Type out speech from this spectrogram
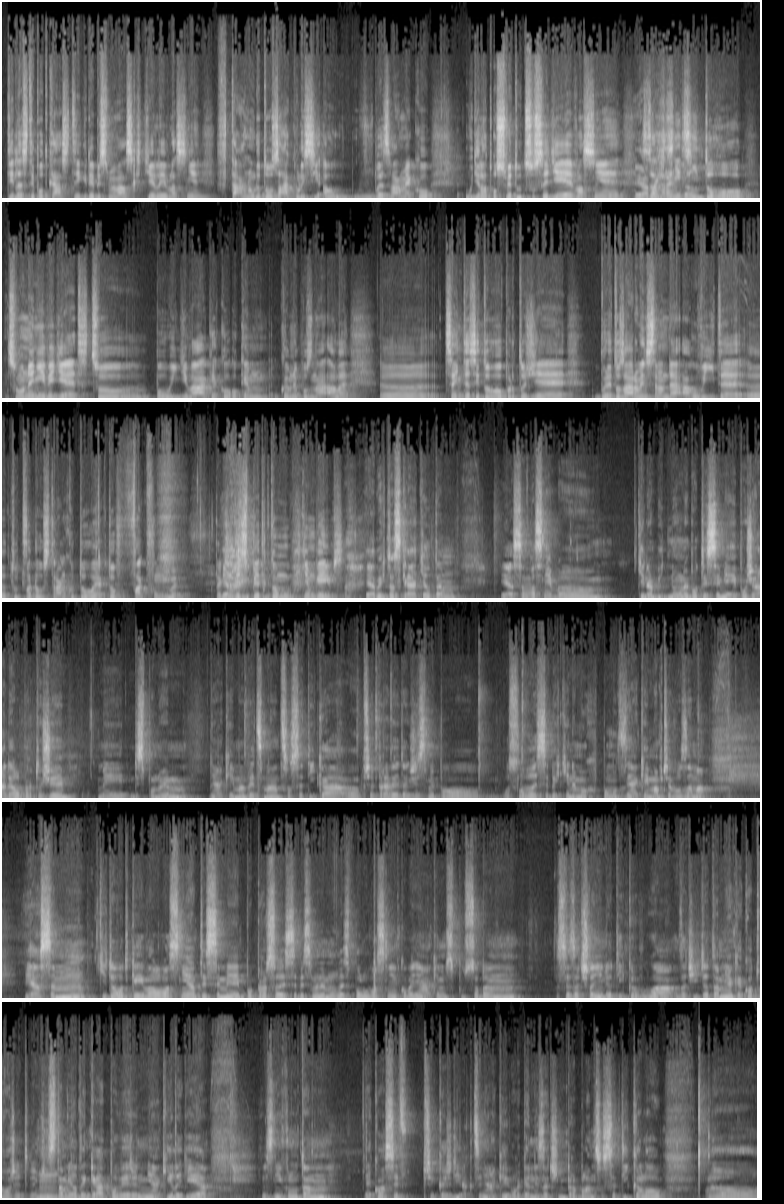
tyhle ty podcasty, kde bychom vás chtěli vlastně vtáhnout do toho zákulisí a vůbec vám jako udělat osvětu, co se děje vlastně Já za hranicí to... toho, co není vidět, co pouhý divák jako okem, okem nepozná, ale uh, ceňte si toho, protože bude to zároveň sranda a uvidíte uh, tu tvrdou stránku toho, jak to fakt funguje. Takže Já... zpět k tomu, k těm games. Já bych to zkrátil tam, já jsem vlastně uh, ti nabídnul, nebo ty si mě i požádal, protože my disponujeme nějakýma věcma, co se týká uh, přepravy, takže jsme po, oslovili, jestli bych ti nemohl pomoct s nějakýma převozama. Já jsem ti to odkejval vlastně a ty si mi poprosil, jestli bychom nemohli spolu vlastně nějakým způsobem se začlenit do té kruhu a začít to tam nějak jako tvořit. Vím, mm. že jsi tam měl tenkrát pověřený nějaký lidi a vzniknul tam jako asi při každé akci nějaký organizační problém, co se týkalo uh,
